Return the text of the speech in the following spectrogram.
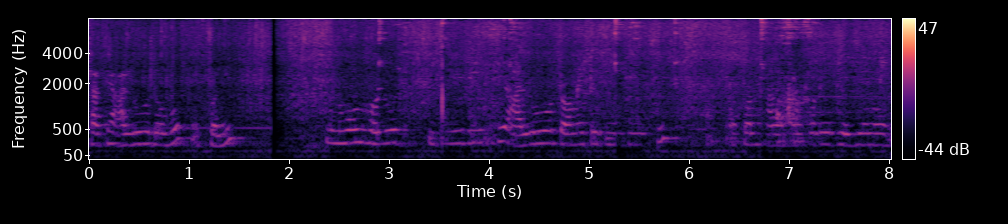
সাথে আলুও দেবো এক্ষুনি। নুন, হলুদ দিয়ে দিয়েছি, আলু ও টমেটো দিয়ে দিয়েছি। এখন হালকা করে ভেজে নেব।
